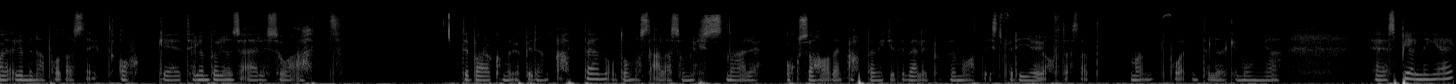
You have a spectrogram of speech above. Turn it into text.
eller mina poddavsnitt. Och eh, till en början så är det så att det bara kommer upp i den appen och då måste alla som lyssnar också ha den appen vilket är väldigt problematiskt för det gör ju oftast att man får inte lika många eh, spelningar.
